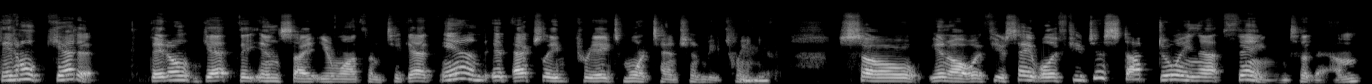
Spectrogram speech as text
They don't get it they don't get the insight you want them to get, and it actually creates more tension between mm-hmm. you. So, you know, if you say, well, if you just stop doing that thing to them,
